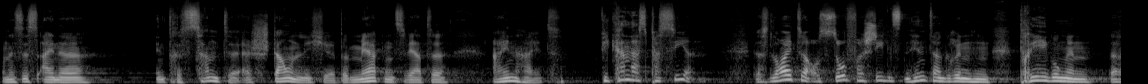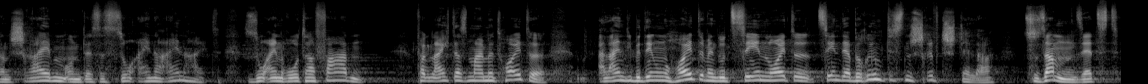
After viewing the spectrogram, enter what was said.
und es ist eine interessante, erstaunliche, bemerkenswerte Einheit. Wie kann das passieren? dass Leute aus so verschiedensten Hintergründen, Prägungen daran schreiben und es ist so eine Einheit, so ein roter Faden. Vergleich das mal mit heute. Allein die Bedingungen heute, wenn du zehn Leute, zehn der berühmtesten Schriftsteller zusammensetzt,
